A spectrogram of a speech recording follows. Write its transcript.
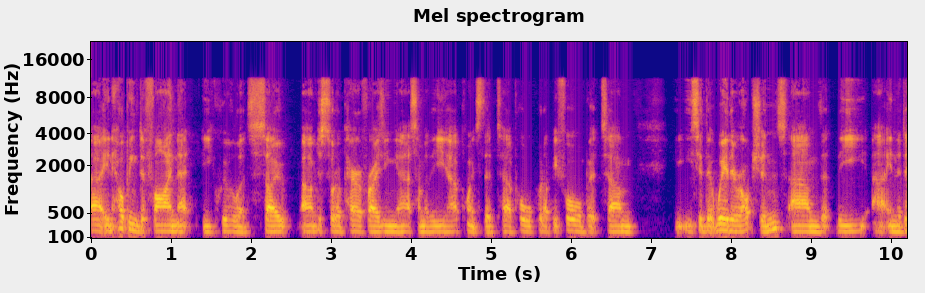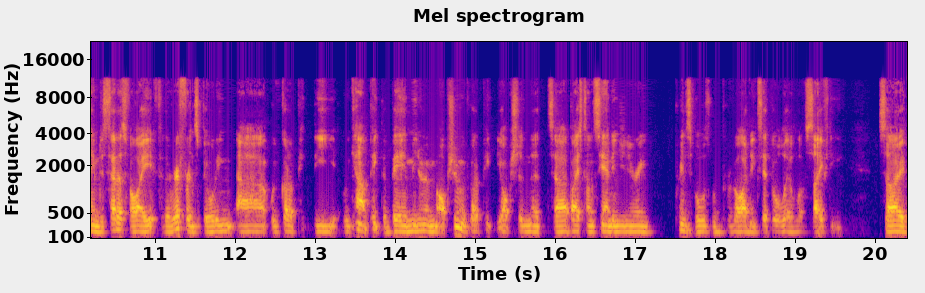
uh, in helping define that equivalence. So I'm just sort of paraphrasing uh, some of the uh, points that Paul put up before, but um, he said that where there are options um, that the uh, in the deemed to satisfy for the reference building, uh, we've got to pick the we can't pick the bare minimum option. We've got to pick the option that uh, based on sound engineering principles would provide an acceptable level of safety. So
